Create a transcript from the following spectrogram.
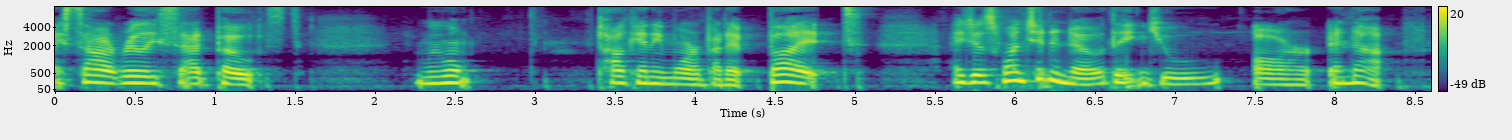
I saw a really sad post. We won't talk anymore about it, but I just want you to know that you are enough.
